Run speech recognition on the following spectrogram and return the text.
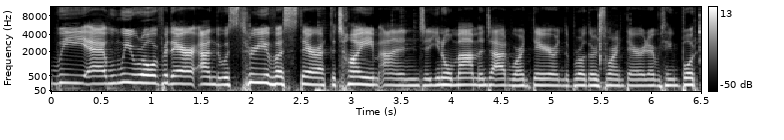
we uh, when we were over there, and there was three of us there at the time, and uh, you know, mom and dad weren't there, and the brothers weren't there, and everything. But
